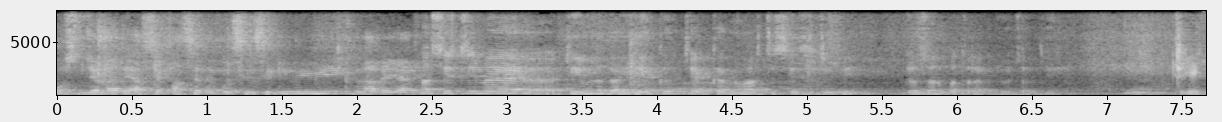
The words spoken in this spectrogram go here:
ਉਸ ਜਗ੍ਹਾ ਦੇ ਆਸ-ਪਾਸੇ ਦੇ ਕੋਈ ਸੀਸੀਟੀਵੀ ਵੀ ਖਿਲਾਰੇ ਜਾ ਅਸੀਂ ਇਸ 'ਚ ਮੈਂ ਟੀਮ ਲਗਾਈ ਹੈ ਇੱਕ ਚੈੱਕ ਕਰਨ ਵਾਸਤੇ ਸੀਸੀਟੀਵੀ ਜੋ ਸਾਨੂੰ ਪਤਾ ਲੱਗ ਜੂ ਜਲਦੀ। ਠੀਕ।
